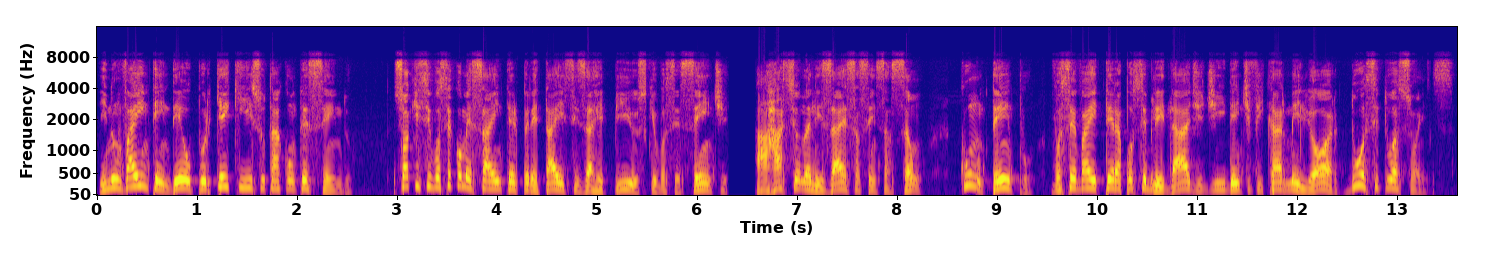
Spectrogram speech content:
e não vai entender o porquê que isso está acontecendo. Só que se você começar a interpretar esses arrepios que você sente, a racionalizar essa sensação, com o tempo você vai ter a possibilidade de identificar melhor duas situações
